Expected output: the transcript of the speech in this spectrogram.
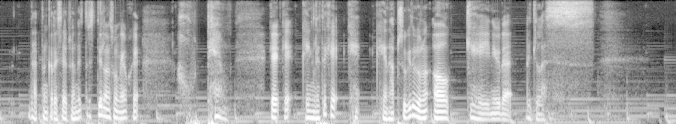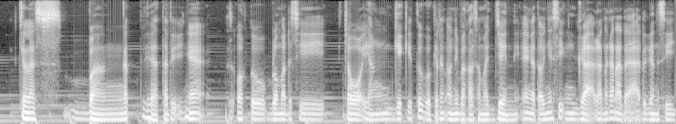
datang ke resepsionis. Terus dia langsung nengok kayak oh damn. Kayak kayak kayak ngeliatnya kayak kayak kayak nafsu gitu. Gue oke okay, ini udah udah jelas jelas banget ya tadinya waktu belum ada si cowok yang gig itu gue kira oh ini bakal sama Jen nih. Eh nggak taunya sih enggak karena kan ada adegan si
